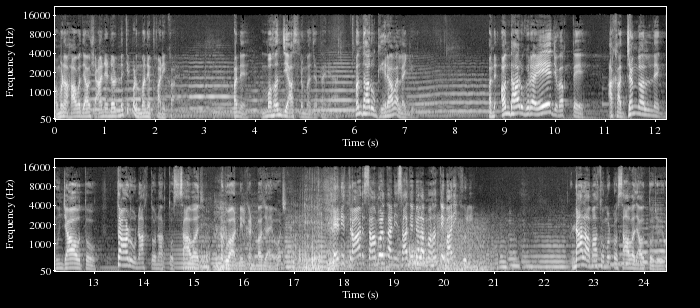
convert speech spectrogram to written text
હમણાં હાવજ આવશે, આને ડર નથી, પણ મને ફાડી ખાય અને મહંતજી આશ્રમમાં જતા રહ્યા અંધારું ઘેરાવા લાગ્યું. અને અંધારું ઘેરા એ જ વખતે આખા જંગલને ગુંજાવતો ત્રાડું નાખતો નાખતો સાવજ ભગવાન નીલકંઠ બાજુ આવ્યો છે. એની ત્રાડ સાંભળતાની સાથે પેલા મહંતે બારી ખોલી. ડાલા માથો મોટો સાવજ આવતો જોયો.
